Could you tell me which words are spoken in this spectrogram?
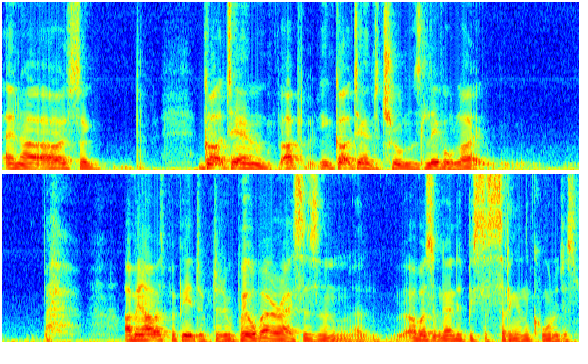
and I also got down. I got down to children's level. Like, I mean, I was prepared to, to do wheelbarrow races, and uh, I wasn't going to be just sitting in the corner just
